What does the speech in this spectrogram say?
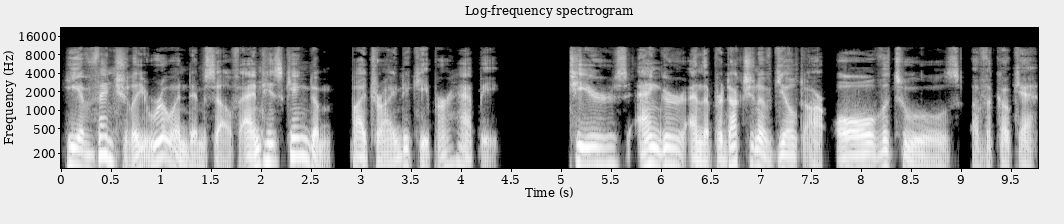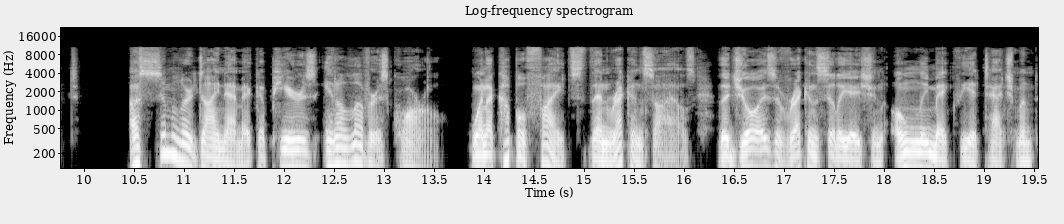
He eventually ruined himself and his kingdom by trying to keep her happy. Tears, anger, and the production of guilt are all the tools of the coquette. A similar dynamic appears in a lover's quarrel. When a couple fights, then reconciles, the joys of reconciliation only make the attachment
